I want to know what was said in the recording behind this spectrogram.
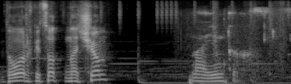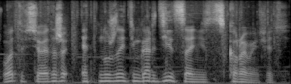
Долларов 500 на чем? На имках. Вот и все. Это же, это нужно этим гордиться, а не скромничать.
